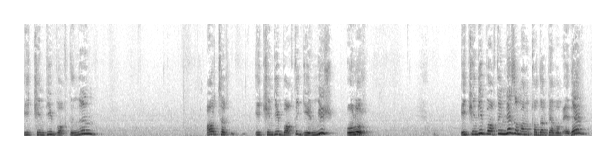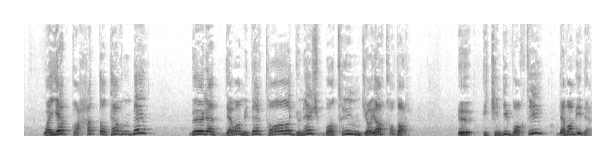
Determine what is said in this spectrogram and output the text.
ikindi vaktinin artık ikindi vakti girmiş olur. İkindi vakti ne zamana kadar devam eder? Ve yebqa hatta teğrube böyle devam eder ta güneş batıncaya kadar. İkindi vakti devam eder.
